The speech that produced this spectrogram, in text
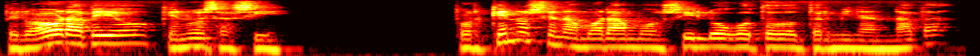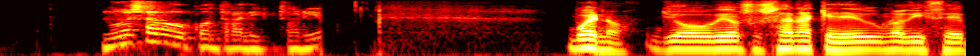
pero ahora veo que no es así. ¿Por qué nos enamoramos y luego todo termina en nada? ¿No es algo contradictorio? Bueno, yo veo, Susana, que uno dice,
